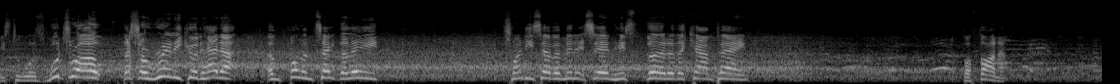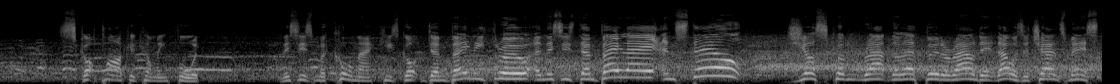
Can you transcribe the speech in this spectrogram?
Is towards Woodrow. That's a really good header, and Fulham take the lead. 27 minutes in, his third of the campaign. Fofana. Scott Parker coming forward. This is McCormack. He's got Dembele through, and this is Dembele, and still just couldn't wrap the left boot around it. That was a chance missed.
